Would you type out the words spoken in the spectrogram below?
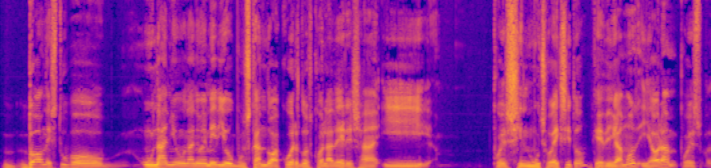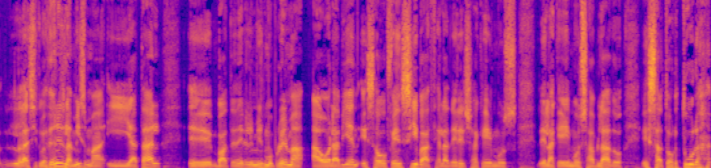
Bon estuvo un año, un año y medio buscando acuerdos con la derecha y pues sin mucho éxito, que digamos, y ahora pues la situación es la misma y Atal eh, va a tener el mismo problema. Ahora bien, esa ofensiva hacia la derecha que hemos, de la que hemos hablado, esa tortura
